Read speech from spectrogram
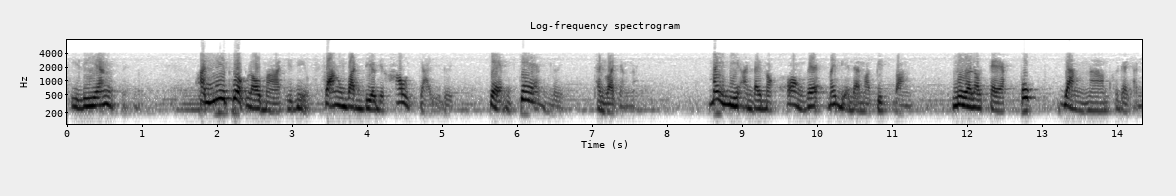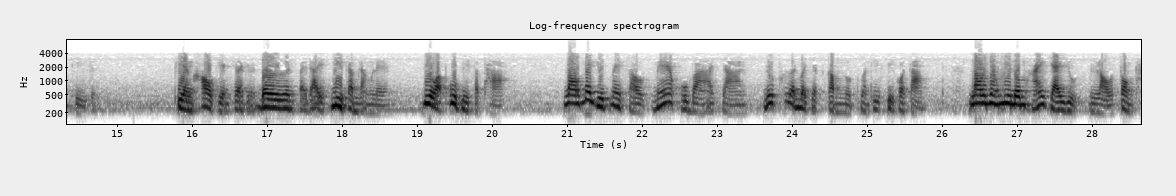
ที่เลี้ยง อันนี้พวกเรามาที่นี่ ฟังวันเดียวเนี่ยเข้าใจเลย แจ่มแจ้งเลยท่านว่าอย่างนั้นไม่มีอันใดมาคล้องแวะ ไม่มีอันใดมาปิดบังเรือเราแตกปุ๊บยังน้ำขึ้นได้ทันทีเลยเพียงเข้าเพียงแค่เดินไปได้มีกำลังแรง เรียกว่าผู้มีศรัทธา เราไม่หยุดไม่เศร้าแม้ครูบาอาจารย์ หรือเพื่อนว่าจะกำหนดวันที่สี่ก็ตาม เรายังมีลมหายใจอยู่ เราต้องท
